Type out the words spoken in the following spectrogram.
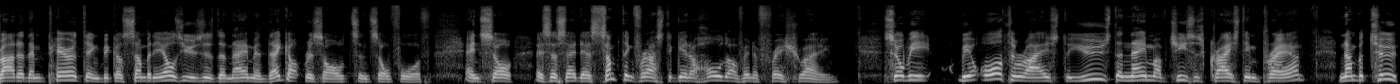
rather than parroting because somebody else uses the name and they got results and so forth. And so, as I said, there's something for us to get a hold of in a fresh way. So we we are authorized to use the name of Jesus Christ in prayer. Number two,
